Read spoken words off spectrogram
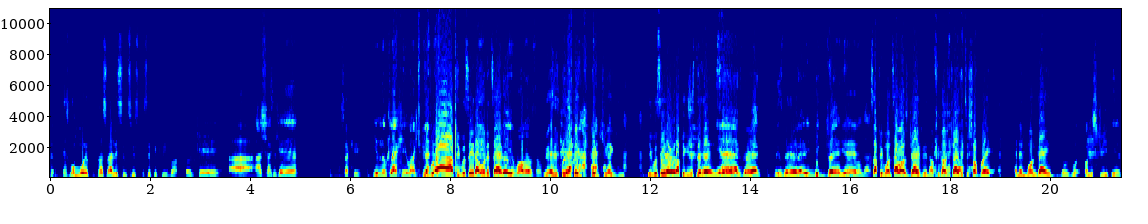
There's one more person I listen to specifically, but Okay. ah, Asake. Asake. You look like actually. People, ah, people say that all the I time. know you're more handsome. yeah, thank you, thank you, thank you. People say that. I think it's just the hair. It's the hair. Yeah, It's the hair. correct. It's the hair. Very big dreads Yeah. and all that. So I think one time I was driving. I think I was driving to Shoprite, and then one guy that was on the street. Yes.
